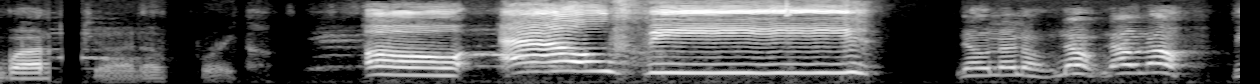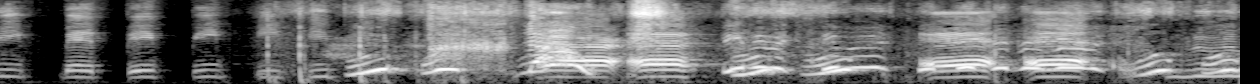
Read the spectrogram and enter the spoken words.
But gotta break. Oh, Alfie! No, no, no, no, no, no! Beep, beep, beep, beep, beep, beep, whoop, whoop! No! Beep, beep, beep, beep, beep, beep, beep, whoop, whoop!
